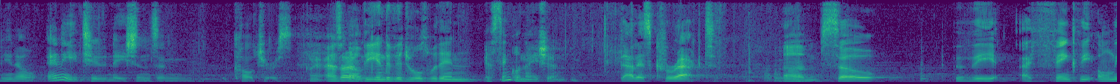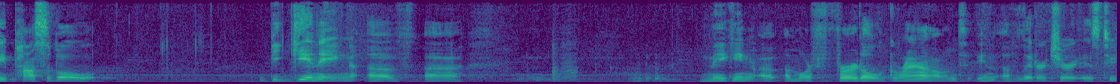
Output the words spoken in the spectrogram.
you know, any two nations and cultures. As are um, the individuals within a single nation. That is correct. Um, so, the I think the only possible beginning of uh, making a, a, more fertile ground in, of literature is to,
